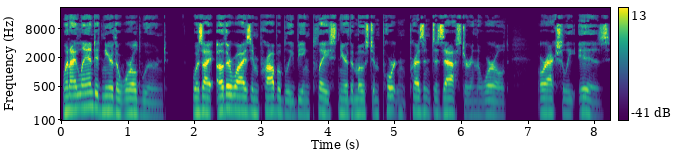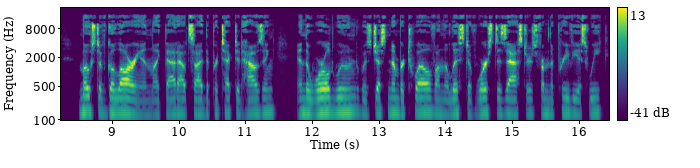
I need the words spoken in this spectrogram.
When I landed near the world wound, was I otherwise improbably being placed near the most important present disaster in the world, or actually is, most of Golarion like that outside the protected housing, and the world wound was just number 12 on the list of worst disasters from the previous week?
